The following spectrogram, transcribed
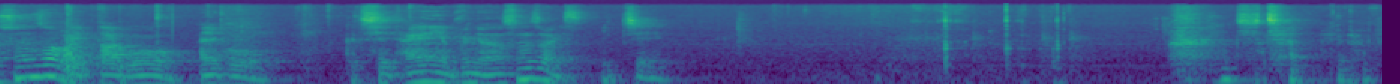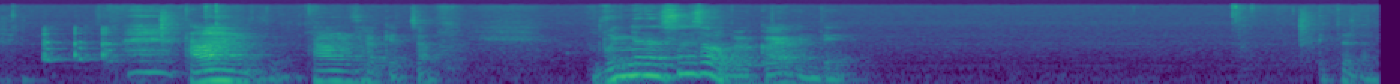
여는 순서가 있다고 아이고 그치 당연히 문 여는 순서가 있, 있지 진짜 여러분 당황 당황스럽겠죠? 문 여는 순서가 뭘까요? 근데 삐뚤었네.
